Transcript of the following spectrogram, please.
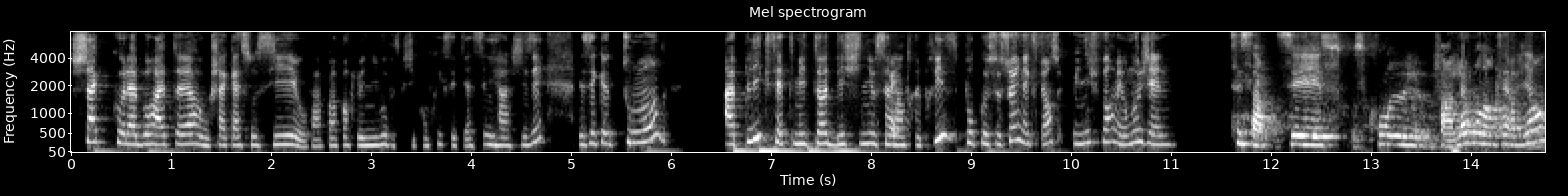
chaque collaborateur ou chaque associé, enfin peu importe le niveau, parce que j'ai compris que c'était assez hiérarchisé, mais c'est que tout le monde applique cette méthode définie au sein de l'entreprise pour que ce soit une expérience uniforme et homogène. C'est ça. C'est ce qu'on, enfin, là où on intervient,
